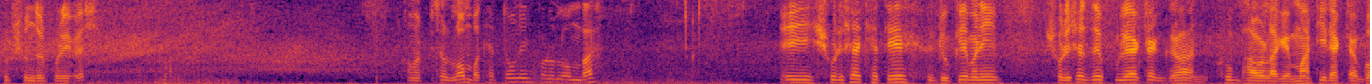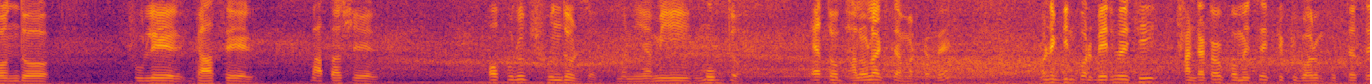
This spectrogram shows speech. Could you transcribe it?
খুব সুন্দর পরিবেশ। আমার পিছনে লম্বা ক্ষেতটা অনেক বড় লম্বা। এই সরিষা খেতে ঢুকে মানে সরিষার যে ফুলের একটা গ্রান খুব ভালো লাগে। মাটির একটা গন্ধ, ফুলের, গাছের, বাতাসের অপরূপ সৌন্দর্য। মানে আমি মুগ্ধ। এত ভালো লাগছে আমার কাছে। অনেক দিন পর বের হয়েছি, ঠান্ডাটাও কমেছে, একটু একটু গরম পড়তেছে।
